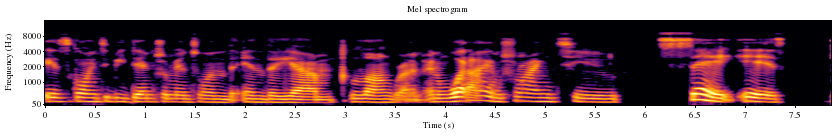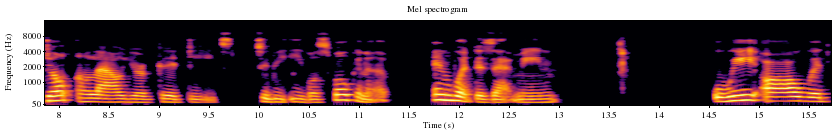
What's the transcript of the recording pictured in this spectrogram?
is going to be detrimental in the in the um, long run. And what I am trying to say is don't allow your good deeds to be evil spoken of. And what does that mean? We all would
